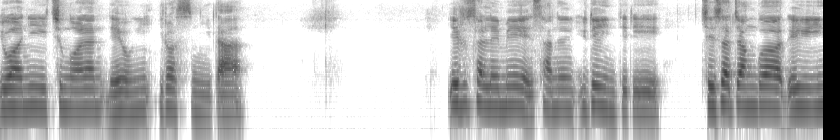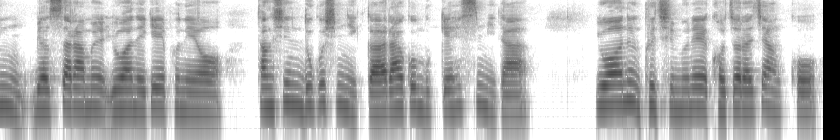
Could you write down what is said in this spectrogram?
요한이 증언한 내용이 이렇습니다. 예루살렘에 사는 유대인들이 제사장과 레위인 몇 사람을 요한에게 보내어 당신 누구십니까? 라고 묻게 했습니다. 요한은 그 질문에 거절하지 않고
